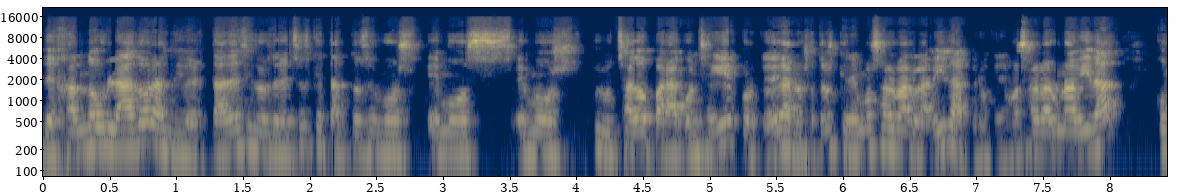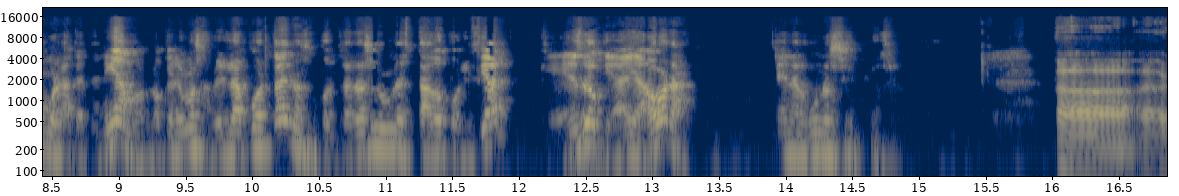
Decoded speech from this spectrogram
dejando a un lado las libertades y los derechos que tantos hemos, hemos, hemos luchado para conseguir, porque, oiga, nosotros queremos salvar la vida, pero queremos salvar una vida como la que teníamos, no queremos abrir la puerta y nos encontrarnos en un estado policial, que es lo que hay ahora en algunos sitios. Ah,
